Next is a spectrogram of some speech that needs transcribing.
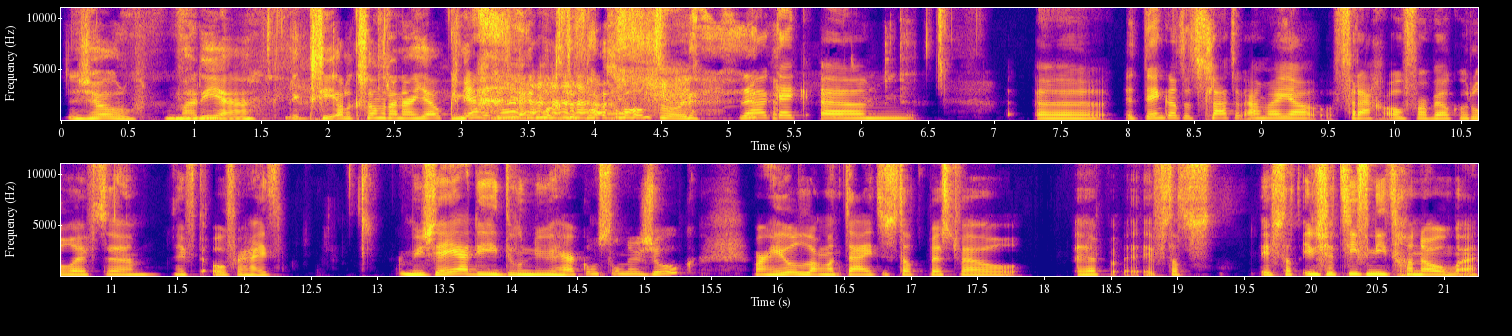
Zo, Maria. Ik zie Alexandra naar jou knikken, Ja. dus jij mag de vraag beantwoorden. Nou, kijk, ehm, eh, ik denk dat het slaat ook aan bij jouw vraag over welke rol heeft, ehm, heeft de overheid. Musea die doen nu herkomstonderzoek, maar heel lange tijd is dat best wel, heb- heeft dat, heeft dat initiatief niet genomen.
